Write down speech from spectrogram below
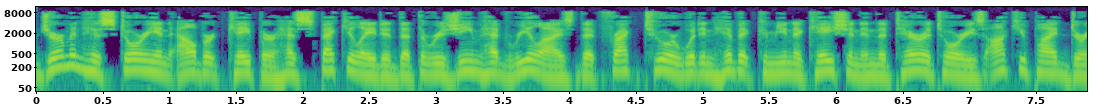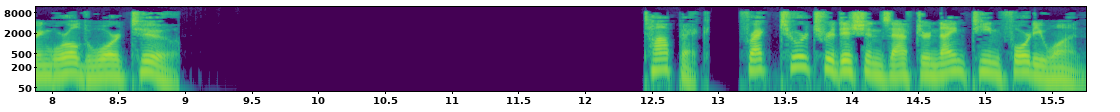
German historian Albert Kapr has speculated that the regime had realized that Fraktur would inhibit communication in the territories occupied during World War II. Fraktur traditions after 1941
